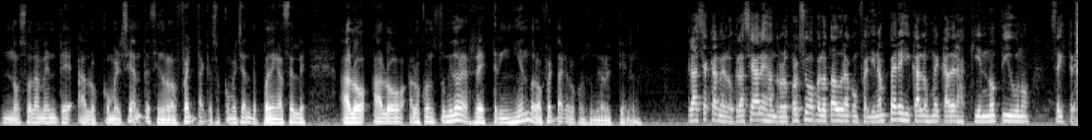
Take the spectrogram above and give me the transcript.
no solamente a los comerciantes, sino a la oferta que esos comerciantes pueden hacerle a, lo- a, lo- a los consumidores, restringiendo la oferta que los consumidores tienen. Gracias, Carmelo. Gracias, Alejandro. Lo próximo pelota dura con Ferdinand Pérez y Carlos Mercaderes aquí en Noti 163.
